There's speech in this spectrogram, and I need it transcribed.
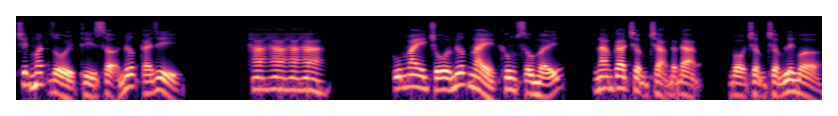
chết mất rồi thì sợ nước cái gì. Ha ha ha ha. Cũng may chỗ nước này không sâu mấy, Nam ca chậm chạp đạp đạp, bò chậm chậm lên bờ.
